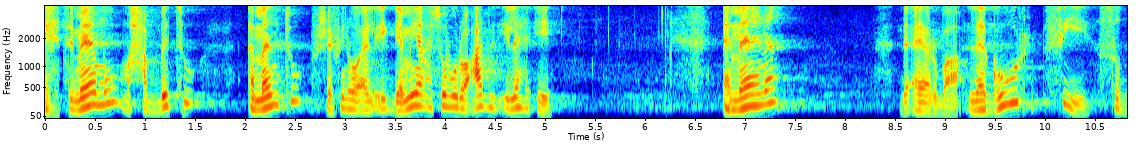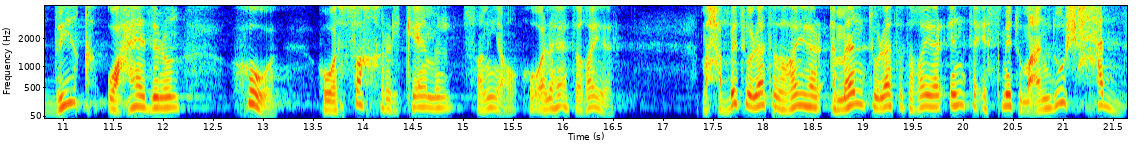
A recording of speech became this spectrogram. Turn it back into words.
اهتمامه محبته أمانته. شايفين هو قال إيه؟ جميع سبل عدل إله إيه؟ أمانة؟ ده آية أربعة لجور فيه صديق وعادل هو. هو الصخر الكامل صنيعه. هو لا يتغير. محبته لا تتغير أمانته لا تتغير. أنت اسمته. ما عندوش حد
